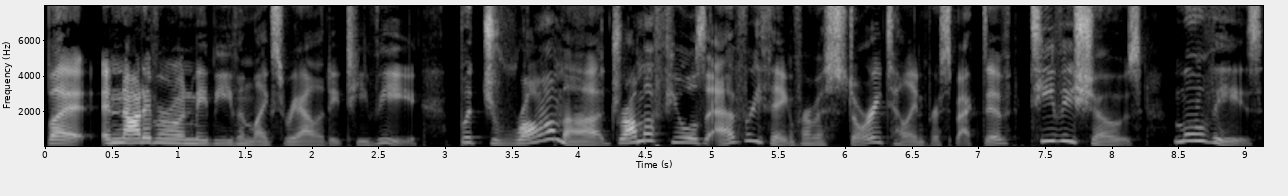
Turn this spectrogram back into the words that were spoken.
But, and not everyone maybe even likes reality TV. But drama, drama fuels everything from a storytelling perspective. TV shows, movies,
